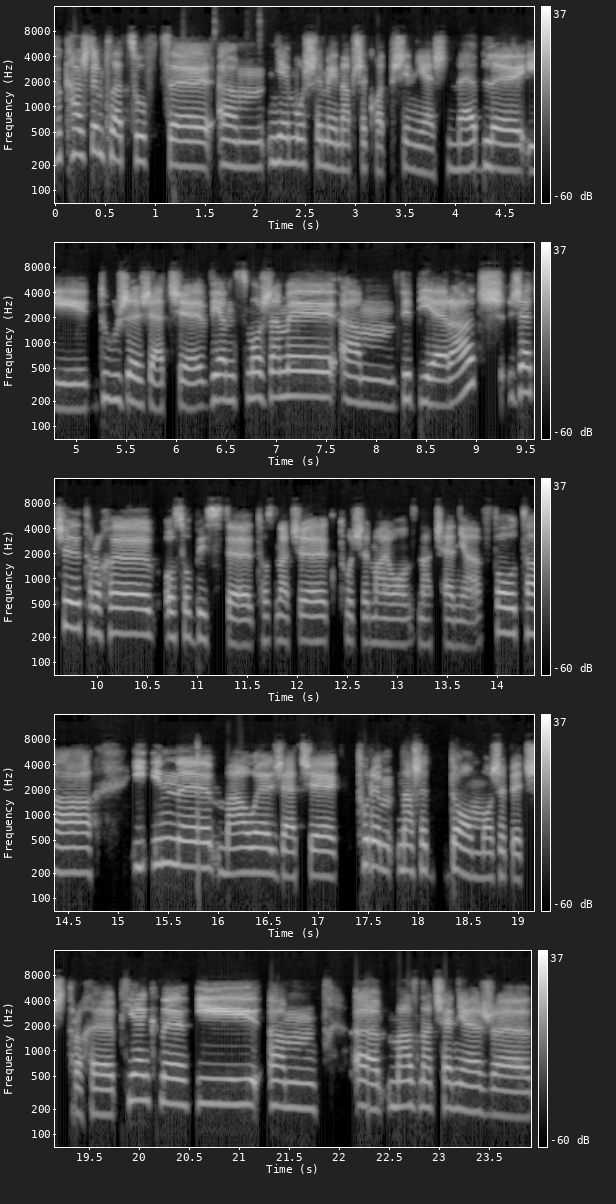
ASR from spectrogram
W każdym placówce um, nie musimy na przykład przynieść meble i duże rzeczy, więc możemy um, wybierać rzeczy trochę osobiste, to znaczy, które mają znaczenie. Fota i inne małe rzeczy, którym nasz dom może być trochę piękny i um, e, ma znaczenie, że,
